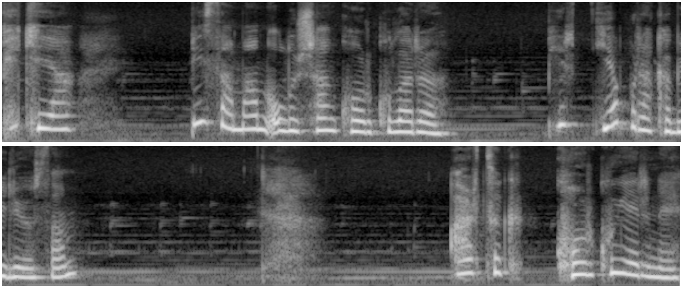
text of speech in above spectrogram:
Peki ya bir zaman oluşan korkuları bir ya bırakabiliyorsam artık korku yerine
